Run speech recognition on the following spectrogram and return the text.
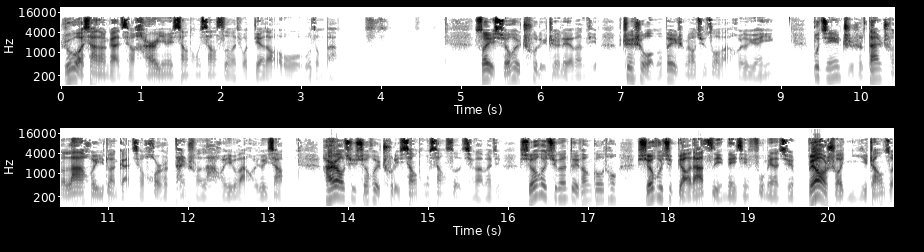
如果下段感情还是因为相同相似的问题我跌倒了，我我怎么办？所以，学会处理这类问题，这是我们为什么要去做挽回的原因。不仅仅只是单纯的拉回一段感情，或者说单纯的拉回一个挽回对象，还是要去学会处理相同相似的情感问题，学会去跟对方沟通，学会去表达自己内心负面的情绪。不要说你一张嘴，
